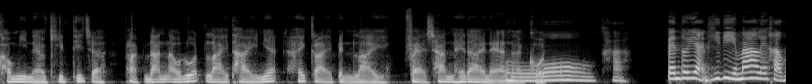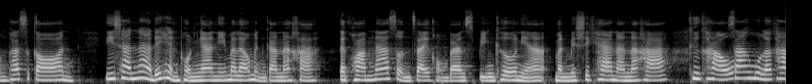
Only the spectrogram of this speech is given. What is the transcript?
เขามีแนวคิดที่จะผลักดันเอาลวดลายไทยเนี่ยให้กลายเป็นลายแฟชั่นให้ได้ในอนาคตโอ้ค่ะ เป็นตัวอย่างที่ดีมากเลยค่ะ คุณภาสกร ดิฉันน่ะได้เห็นผลงานนี้มาแล้วเหมือนกันนะคะ แต่ความน่าสนใจของแบรนด์ Sprinkle เนี้ยมันไม่ใช่แค่นั้นนะคะ คือเขาสร้างมูลค่า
